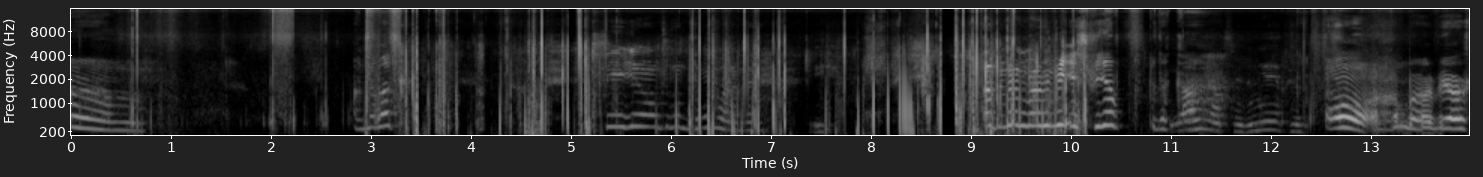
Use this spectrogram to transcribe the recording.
Hmm. Anne bak. Seyircinin altında don var. İyi. Abi ben böyle bir espri yap. Bir dakika. Yarın yapsaydın niye yapıyorsun? Oh, böyle biraz.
